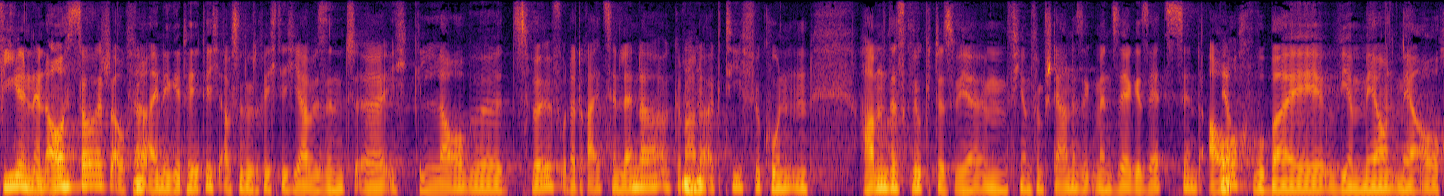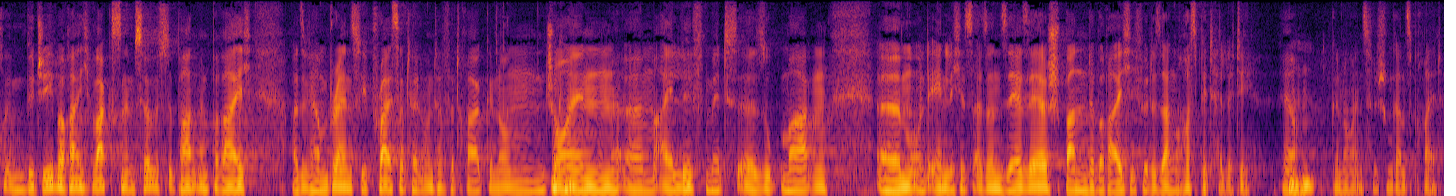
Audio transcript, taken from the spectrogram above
Vielen in Austausch, auch für Ja. einige tätig, absolut richtig. Ja, wir sind, äh, ich glaube, zwölf oder 13 Länder gerade Mhm. aktiv für Kunden, haben das Glück, dass wir im Vier- und Fünf-Sterne-Segment sehr gesetzt sind, auch, wobei wir mehr und mehr auch im Budgetbereich wachsen, im Service-Department-Bereich. Also wir haben Brands wie Price Hotel unter Vertrag genommen, Join, ähm, iLive mit äh, Submarken ähm, und ähnliches. Also ein sehr, sehr spannender Bereich. Ich würde sagen Hospitality. Ja, Mhm. genau, inzwischen ganz breit.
